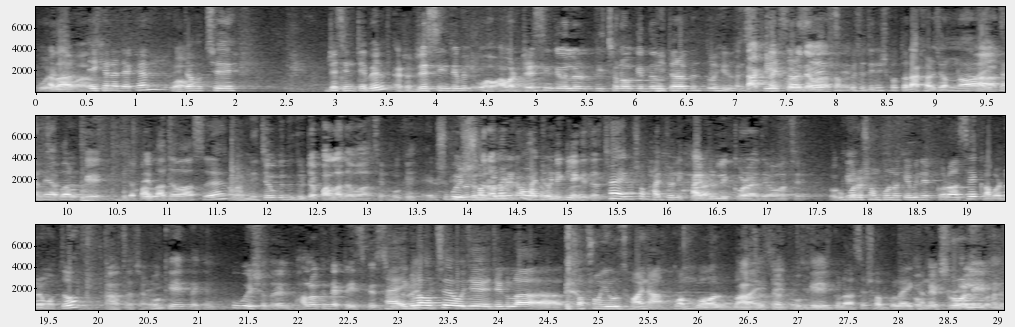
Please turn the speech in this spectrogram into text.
করে আবার এখানে দেখেন এটা হচ্ছে ড্রেসিং টেবিল একটা ড্রেসিং টেবিল ও আবার ড্রেসিং টেবিলের পিছনেও কিন্তু ভিতরে কিন্তু হিউজ স্পেস করে দেওয়া আছে। সবকিছু জিনিসপত্র রাখার জন্য। আচ্ছা, এখানে আচ্ছা, আবার. এটা পাল্লা দেওয়া আছে। আবার নিচেও কিন্তু দুইটা পাল্লা দেওয়া আছে। ওকে এটা অটোমেটিক hydraulic লেগে যাচ্ছে। হ্যাঁ এগুলো সব হাইড্রোলিক হাইড্রোলিক করা দেওয়া আছে। উপরে সম্পূর্ণ ক্যাবিনেট করা আছে কাবার্ডের মতো। আচ্ছা আচ্ছা ওকে দেখেন খুবই সুন্দর এর ভালো কিন্তু একটা স্পেস হ্যাঁ এগুলো হচ্ছে ওই যে যেগুলা সবসময় ইউজ হয় না কম্বল বা আচ্ছা, এই আচ্ছা, টাইপের যে আছে সবগুলো এখানে ট্রলি মানে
